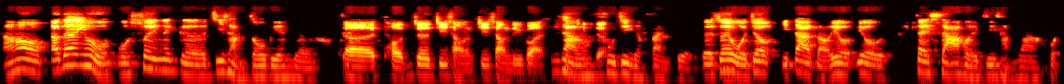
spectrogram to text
然后啊，但是因为我我睡那个机场周边的，呃，头就是机场机场旅馆，机场附近的饭店，对，所以我就一大早又又再杀回机场跟他会。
